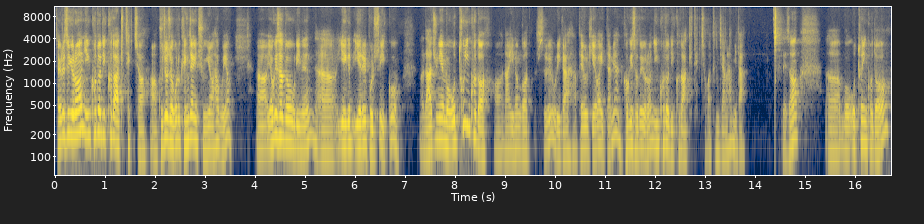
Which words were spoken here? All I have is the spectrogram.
자, 그래서 이런 인코더, 디코더 아키텍처 어, 구조적으로 굉장히 중요하고요. 여기서도 우리는 예를 볼 수 있고 나중에 뭐 오토 인코더나 이런 것을 우리가 배울 기회가 있다면 거기서도 이런 인코더, 디코더 아키텍처가 등장을 합니다. 그래서 뭐 오토 인코더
